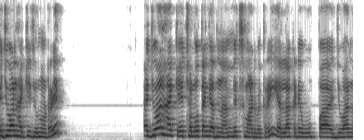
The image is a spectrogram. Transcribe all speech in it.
ಅಜ್ವಾನ್ ಹಾಕಿದ್ದೀವಿ ನೋಡ್ರಿ. ಅಜ್ವಾನ್ ಹಾಕಿ ಚಲೋ ತಂಗಿ ಅದನ್ನ ಮಿಕ್ಸ್ ಮಾಡ್ಬೇಕ್ರಿ. ಎಲ್ಲ ಕಡೆ ಉಪ್ಪು, ಅಜ್ವಾನ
